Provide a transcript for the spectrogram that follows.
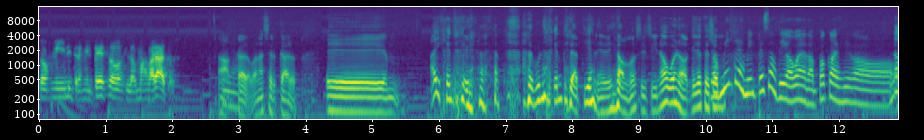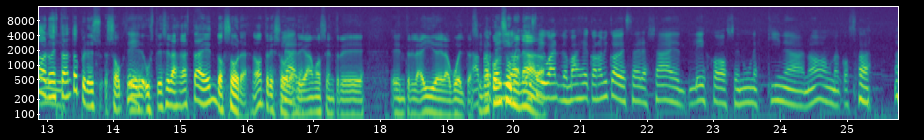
2.000 y 3.000 pesos los más baratos. Ah, Bien. claro, van a ser caros. Eh, hay gente que alguna gente la tiene, digamos, y si no, bueno, aquellos que Dos son mil, tres mil pesos, digo, bueno, tampoco es, digo... No, no es tanto, pero es so- Sí. eh, usted se las gasta en dos horas, ¿no? Tres horas, Claro. digamos, entre entre la ida y la vuelta. Si no consume digo, nada. igual, lo más económico debe ser allá, en- lejos, en una esquina, ¿no? Una cosa...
